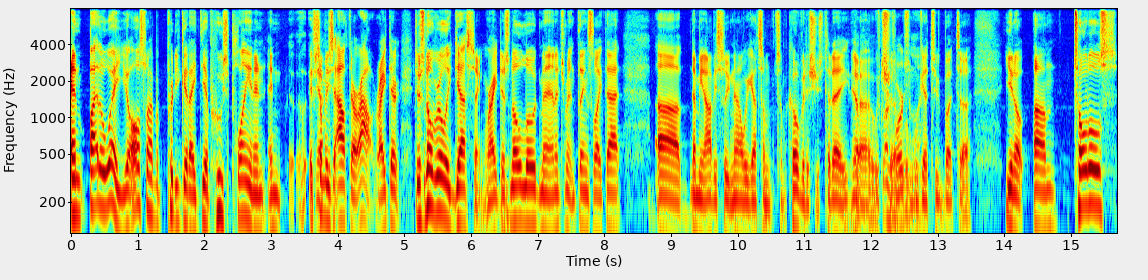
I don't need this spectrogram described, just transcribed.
And by the way, you also have a pretty good idea of who's playing and, and if somebody's out, they're out, right? There, there's no really guessing, right? There's no load management and things like that. Uh, I mean, obviously now we got some some COVID issues today, Yep, uh, which uh, we'll- unfortunately. we'll get to. But uh, you know, um, totals,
